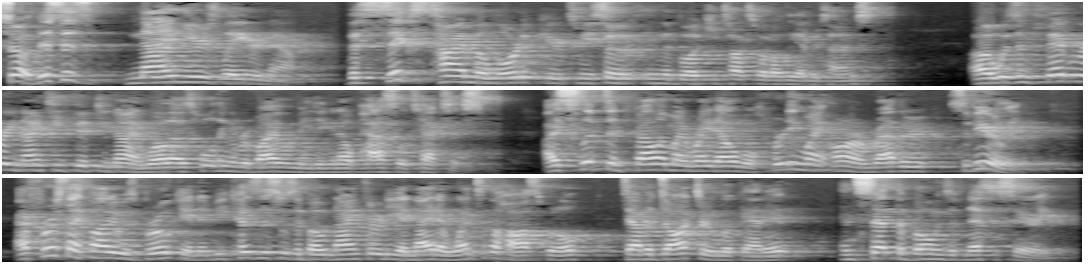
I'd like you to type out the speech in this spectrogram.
So this is nine years later now. The sixth time the Lord appeared to me, so in the book he talks about all the other times, uh, was in February 1959 while I was holding a revival meeting in El Paso, Texas. I slipped and fell on my right elbow, hurting my arm rather severely. At first I thought it was broken, and because this was about 9.30 at night, I went to the hospital to have a doctor look at it and set the bones if necessary.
